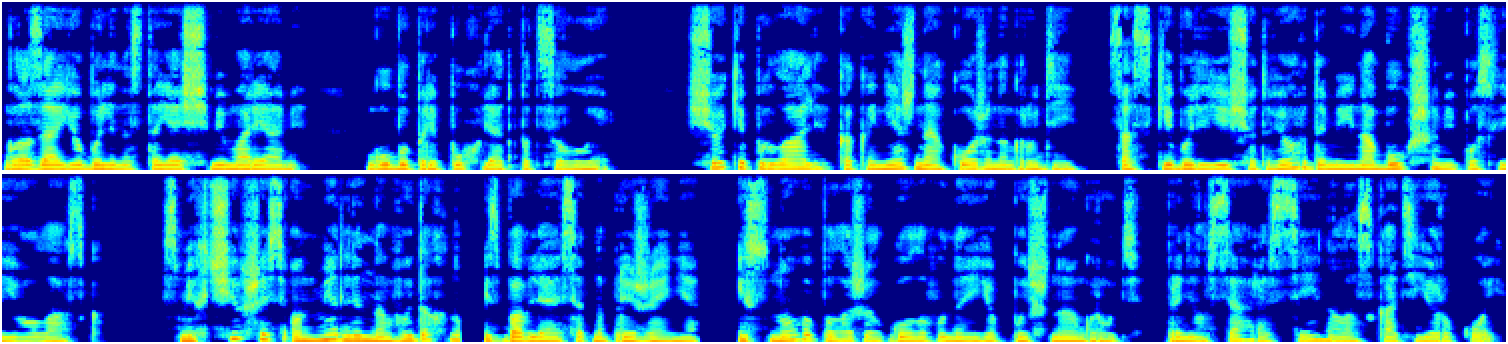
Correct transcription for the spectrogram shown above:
Глаза ее были настоящими морями, губы припухли от поцелуя. Щеки пылали, как и нежная кожа на груди. Соски были еще твердыми и набухшими после его ласк. Смягчившись, он медленно выдохнул, избавляясь от напряжения, и снова положил голову на ее пышную грудь, принялся рассеянно ласкать ее рукой.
